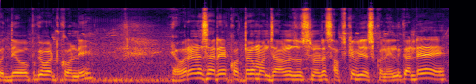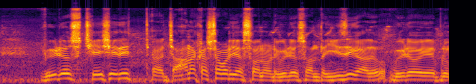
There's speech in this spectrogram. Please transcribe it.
కొద్దిగా ఓపిక పట్టుకోండి. ఎవరైనా సరే కొత్తగా మన ఛానల్ చూస్తున్నట్టు సబ్స్క్రైబ్ చేసుకోండి. ఎందుకంటే వీడియోస్ చేసేది చాలా కష్టపడి చేస్తాం అనమాట వీడియోస్. అంత ఈజీ కాదు. వీడియో ఇప్పుడు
